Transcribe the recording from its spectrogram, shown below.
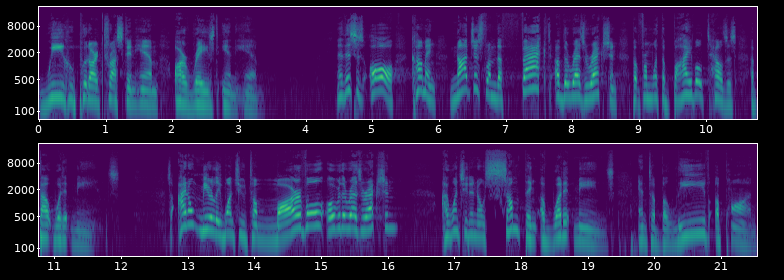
we who put our trust in him are raised in him. Now, this is all coming not just from the fact of the resurrection, but from what the Bible tells us about what it means. So, I don't merely want you to marvel over the resurrection, I want you to know something of what it means and to believe upon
